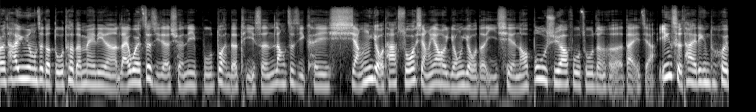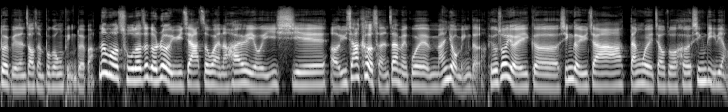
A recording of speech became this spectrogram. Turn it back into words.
而他运用这个独特的魅力呢，来为自己的权利不断的提升，让自己可以享有他所想要拥有的一切，然后不需要付出任何的代价。因此，他一定会对别人造成不公平，对吧？那么，除了这个热瑜伽之外呢，还会有一些呃瑜伽课程，在美国也蛮有名的。比如说，有一个新的瑜伽单位叫做核心力量。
